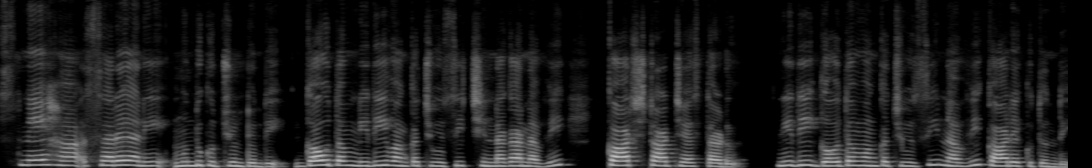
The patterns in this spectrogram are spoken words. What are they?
స్నేహ సరే అని ముందు కూర్చుంటుంది. గౌతమ్ నిధి వంక చూసి చిన్నగా నవ్వి కార్ స్టార్ట్ చేస్తాడు. నిధి గౌతమ్ వంక చూసి నవ్వి కార్ ఎక్కుతుంది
